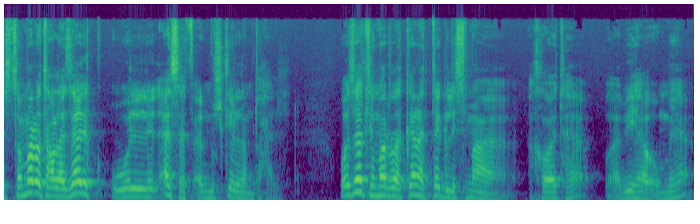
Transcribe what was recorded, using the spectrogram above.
استمرت على ذلك وللأسف المشكلة لم تحل. وذات مرة كانت تجلس مع أخواتها وأبيها وأمها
